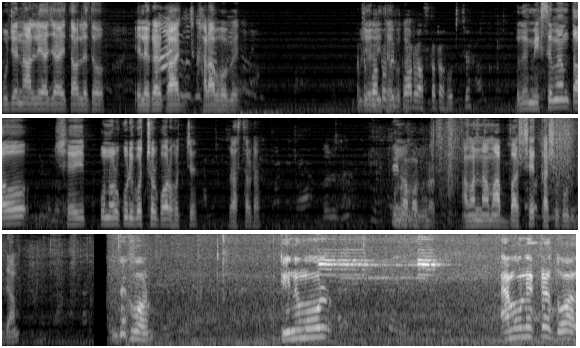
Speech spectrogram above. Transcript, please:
বুঝে না নেওয়া যায় তাহলে তো এলাকার কাজ খারাপ হবে। বুঝে আচ্ছা, নিতে হবে পর রাস্তাটা হচ্ছে? ওদের ম্যাক্সিমাম তাও সেই পনেরো কুড়ি বছর পর হচ্ছে রাস্তাটা। আমার নাম আব্বাস শেখ কাশীপুর গ্রাম। দেখুন তৃণমূল এমন একটা দল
